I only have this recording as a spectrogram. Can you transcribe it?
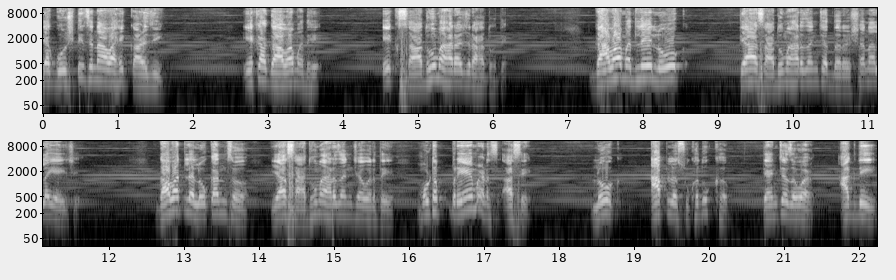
त्या गोष्टीचं नाव आहे काळजी. एका गावामध्ये एक साधू महाराज राहत होते. गावामधले लोक त्या साधू महाराजांच्या दर्शनाला यायचे. गावातल्या लोकांचं या साधू महाराजांच्यावरती मोठं प्रेम असे. लोक आपलं सुखदुःख त्यांच्याजवळ अगदी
